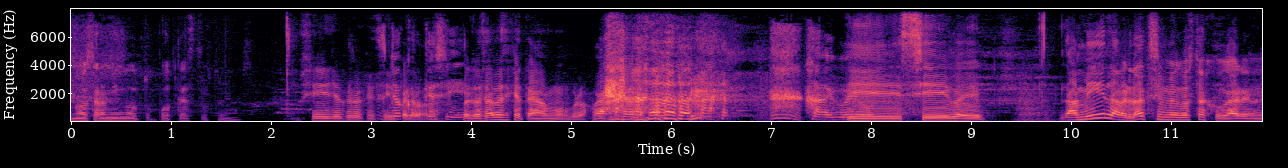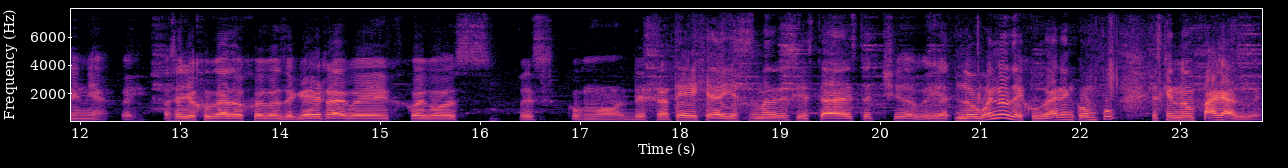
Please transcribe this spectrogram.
¿No estarán viendo tu podcast tus primos? Sí, yo creo que sí, Yo pero, creo que sí. pero sabes que te amo, bro. Ay, güey. y sí, güey. A mí, la verdad, sí me gusta jugar en línea, güey. O sea, yo he jugado juegos de guerra, güey, juegos, pues, como de estrategia y esas madres, y está, está chido, güey. Lo bueno de jugar en compu es que no pagas, güey.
